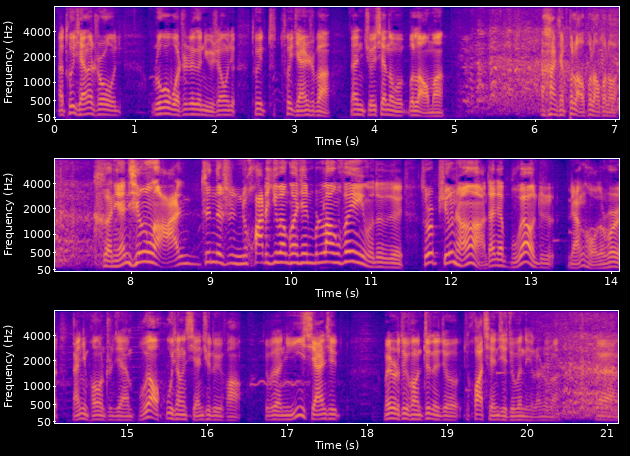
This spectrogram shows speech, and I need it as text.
那退钱的时候，如果我是这个女生，我就退退钱是吧？那你觉得现在我不老吗？啊，不老不老不老，可年轻了啊！真的是，你花这一万块钱不是浪费吗？对不对？所以说平常啊，大家不要就是两口子或者男女朋友之间不要互相嫌弃对方，对不对？你一嫌弃。没准对方真的就花钱解决问题了，是吧？对。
